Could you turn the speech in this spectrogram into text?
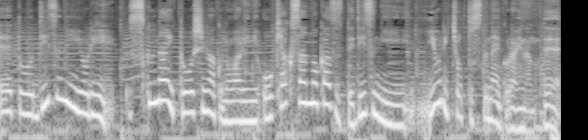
えー、とディズニーより少ない投資額の割にお客さんの数ってディズニーよりちょっと少ないくらいなので、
